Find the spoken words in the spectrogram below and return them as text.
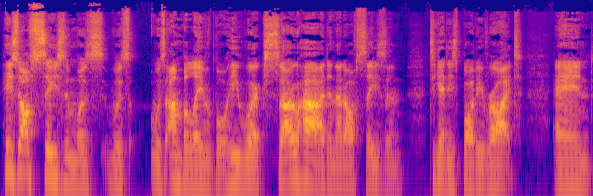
his off season was was was unbelievable. He worked so hard in that off season to get his body right, and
